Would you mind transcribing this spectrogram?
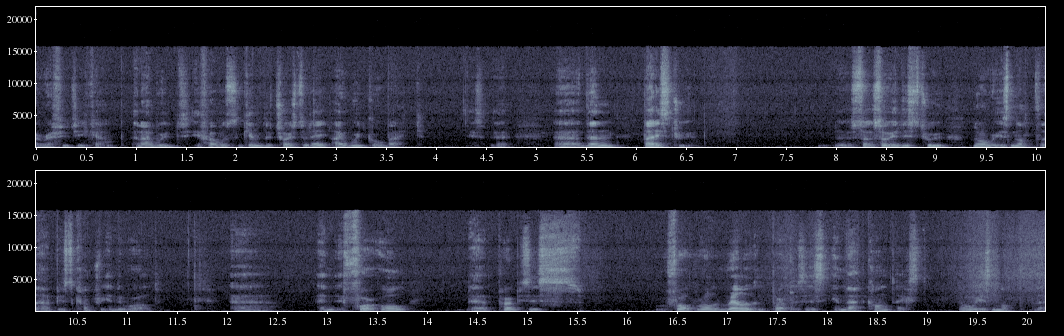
a refugee camp, and I would, if I was given the choice today, I would go back. Uh, uh, then that is true. Uh, So, so it is true. Norway is not the happiest country in the world, uh, and for all purposes, for all relevant purposes in that context, Norway is not the.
